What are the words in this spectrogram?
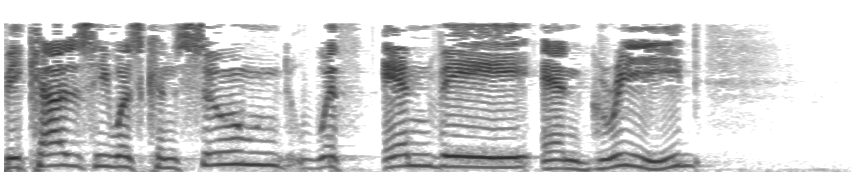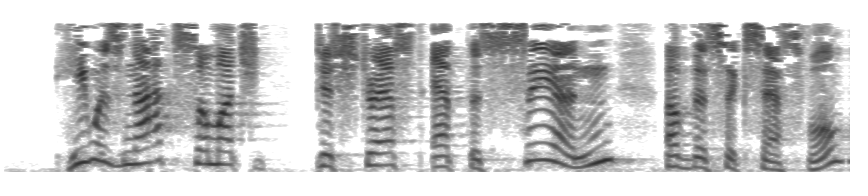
because he was consumed with envy and greed, he was not so much distressed at the sin of the successful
